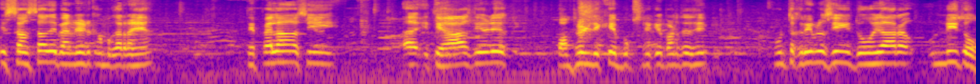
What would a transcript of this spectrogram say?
ਇਸ ਸੰਸਥਾ ਦੇ ਬੈਨਰ ਹੇਠ ਕੰਮ ਕਰ ਰਹੇ ਹਾਂ ਤੇ ਪਹਿਲਾਂ ਅਸੀਂ ਇਤਿਹਾਸ ਦੇ ਜਿਹੜੇ ਪੰਫਲੇਟ ਲਿਖ ਕੇ ਬੁੱਕਸ ਲਿਖ ਕੇ ਬਣਦੇ ਸੀ। ਹੁਣ ਤਕਰੀਬਨ ਅਸੀਂ 2019 ਤੋਂ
